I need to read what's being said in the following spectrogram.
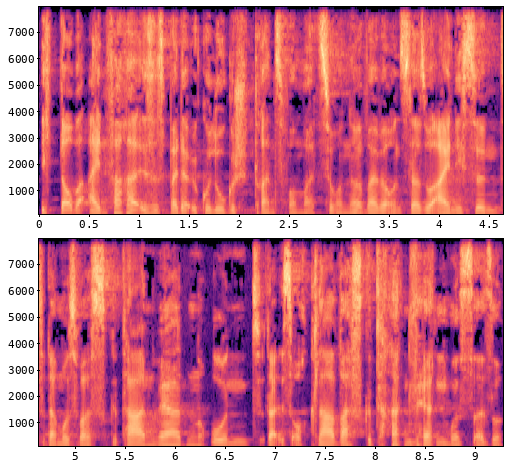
Ich glaube, einfacher ist es bei der ökologischen Transformation, ne? weil wir uns da so einig sind, da muss was getan werden und da ist auch klar, was getan werden muss. Also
